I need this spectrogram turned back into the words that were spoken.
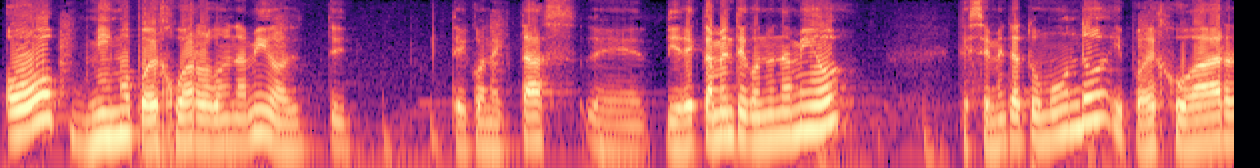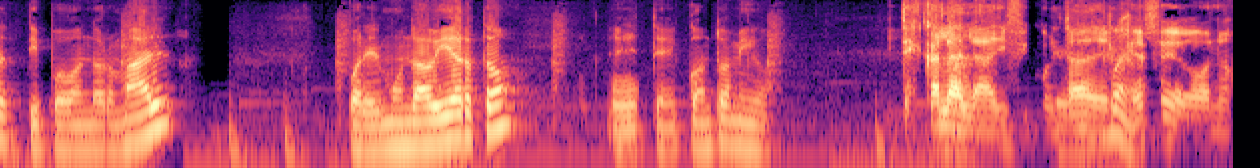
O mismo podés jugarlo con un amigo. Te, te conectás eh, directamente con un amigo que se mete a tu mundo y podés jugar tipo normal por el mundo abierto este, con tu amigo. ¿Te escala la dificultad del bueno. jefe o no?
